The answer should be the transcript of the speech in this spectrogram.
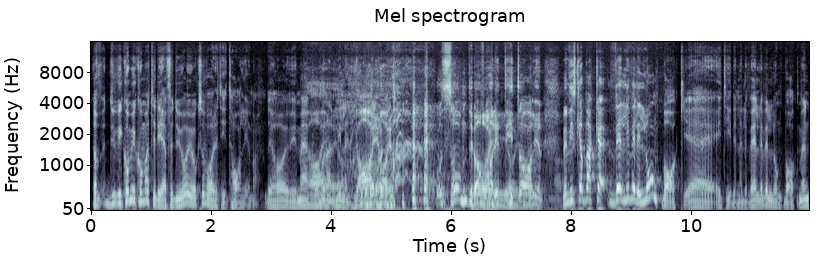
Ja, du, vi kommer ju komma till det, för du har ju också varit i Italien. Då. Det har vi med på Ja, våran ja, ja. lilla... Ja, ja, ja. Och som du har Oj, varit oj, i oj. Italien. Men vi ska backa väldigt, väldigt långt bak eh, i tiden. Eller väldigt, väldigt långt bak. Men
